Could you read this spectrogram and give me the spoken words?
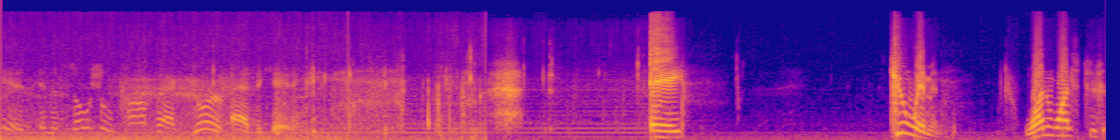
kids in the social compact you're advocating? A two women. One wants to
